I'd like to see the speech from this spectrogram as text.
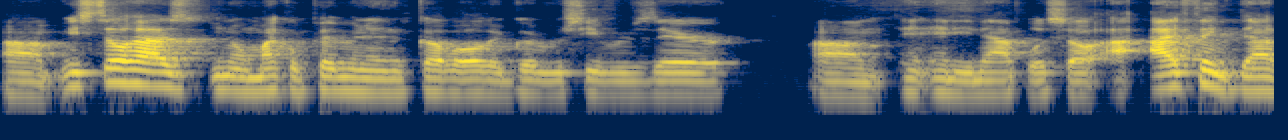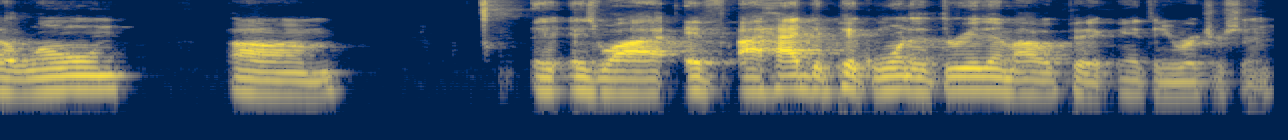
Um, he still has you know Michael Pittman and a couple other good receivers there. um, in Indianapolis. So I, I think that alone um, is why if I had to pick one of the three of them, I would pick Anthony Richardson.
